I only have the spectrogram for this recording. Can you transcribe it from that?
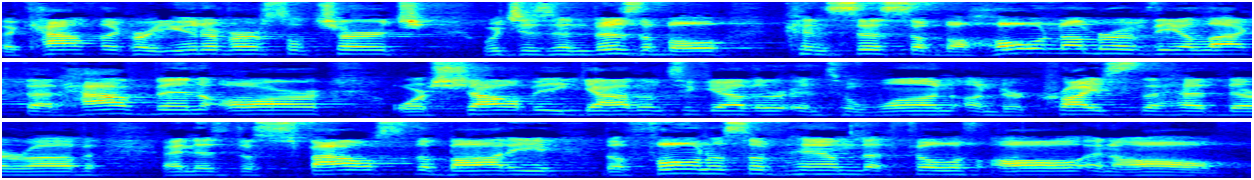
The Catholic or universal church, which is invisible, consists of the whole number of the elect that have been, are, or shall be gathered together into one under Christ the head thereof, and is the spouse, the body, the fullness of him that filleth all in all.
